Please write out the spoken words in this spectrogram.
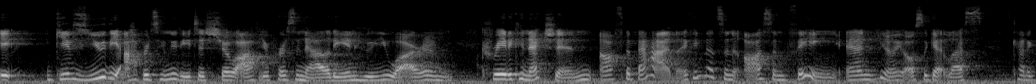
it gives you the opportunity to show off your personality and who you are and create a connection off the bat. I think that's an awesome thing. And, you know, you also get less kind of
